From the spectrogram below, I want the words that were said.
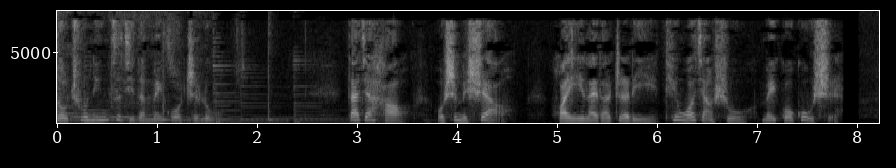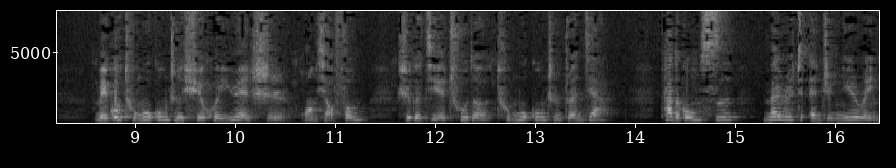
走出您自己的美国之路。大家好，我是 Michelle，欢迎来到这里听我讲述美国故事。美国土木工程学会院士黄晓峰是个杰出的土木工程专家，他的公司 Merit Engineering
